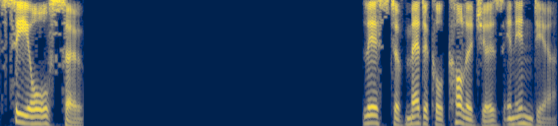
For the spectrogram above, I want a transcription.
See also List of medical colleges in India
